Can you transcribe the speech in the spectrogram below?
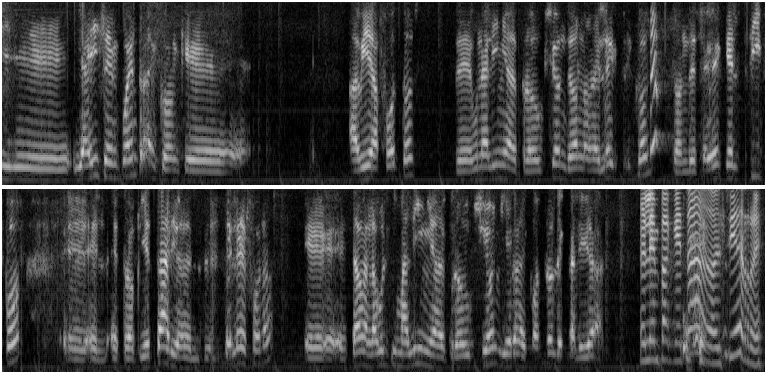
y, y ahí se encuentran con que había fotos de una línea de producción de hornos eléctricos donde se ve que el tipo, eh, el, el propietario del, del teléfono, eh, estaba en la última línea de producción y era de control de calidad. El empaquetado, el cierre.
